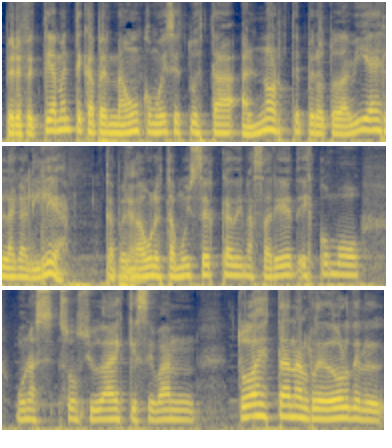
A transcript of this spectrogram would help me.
Pero efectivamente Capernaum, como dices tú, está al norte, pero todavía es la Galilea. Capernaum está muy cerca de Nazaret, es como unas, son ciudades que se van todas están alrededor del,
